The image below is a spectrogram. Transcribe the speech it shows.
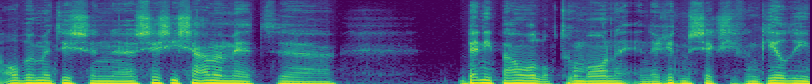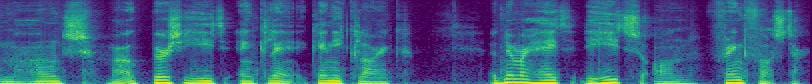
album. Het is een sessie samen met... Benny Powell op trombone en de ritmesectie van Gildy Mahones... maar ook Percy Heat en Kenny Clark. Het nummer heet The Heat's On, Frank Foster.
